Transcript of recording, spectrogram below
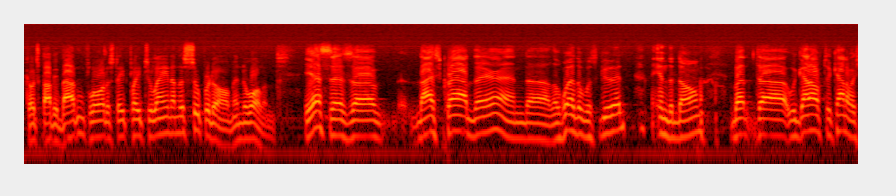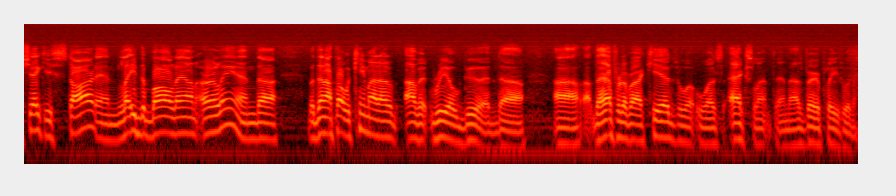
Coach Bobby Bowden, Florida State played Tulane in the Superdome in New Orleans. Yes, there's a nice crowd there, and uh, the weather was good in the dome. But uh, we got off to kind of a shaky start and laid the ball down early, and uh, but then I thought we came out of, of it real good. Uh, uh, the effort of our kids was excellent, and I was very pleased with them.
